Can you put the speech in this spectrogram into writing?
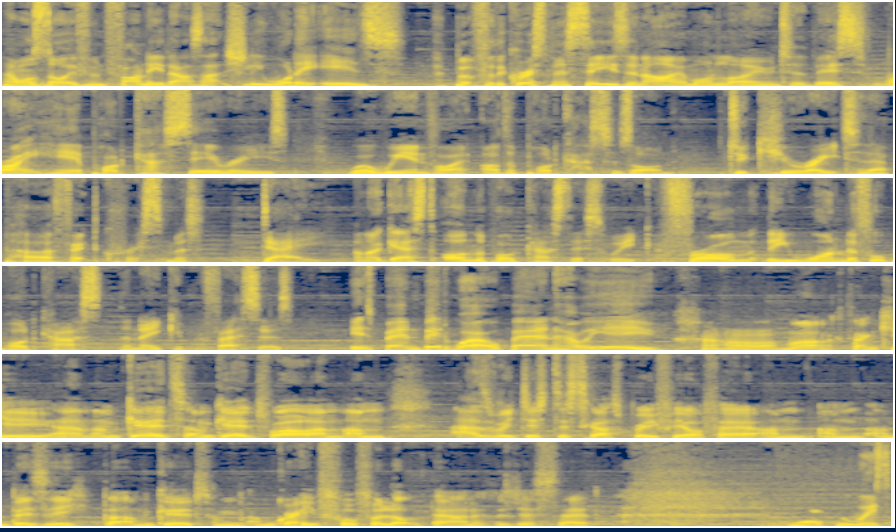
That one's not even funny, that's actually what it is. But for the Christmas season, I'm on loan to this right here podcast series where we invite other podcasters on to curate their perfect Christmas day. And our guest on the podcast this week from the wonderful podcast, The Naked Professors, it's Ben Bidwell. Ben, how are you? Oh, Mark, thank you. Um, I'm good. I'm good. Well, I'm, I'm, as we just discussed briefly off air, I'm, I'm, I'm busy, but I'm good. I'm, I'm grateful for lockdown, as I just said. Yeah, it's always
